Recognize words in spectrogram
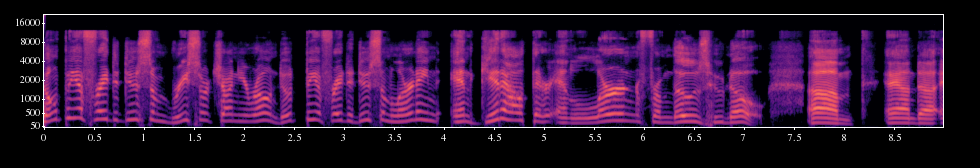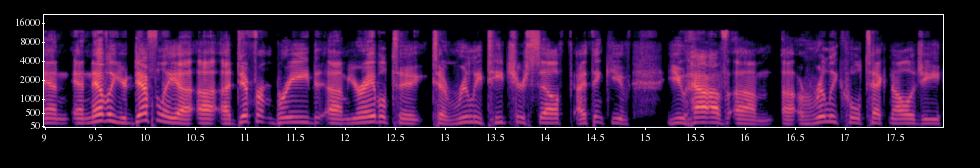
Don't be afraid to do some research on your own. Don't be afraid to do some learning and get out there and learn from those who know. Um, and uh, and and Neville, you're definitely a, a, a different breed. Um, you're able to to really teach yourself. I think you've you have um, a really cool technology.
